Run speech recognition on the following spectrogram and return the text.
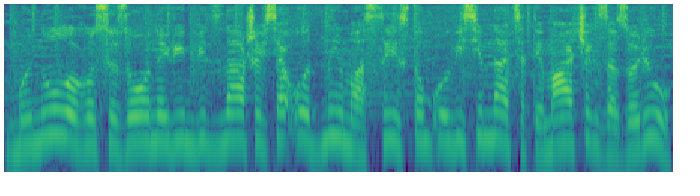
Минулого сезону він відзначився одним асистом у 18 матчах за зорю.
